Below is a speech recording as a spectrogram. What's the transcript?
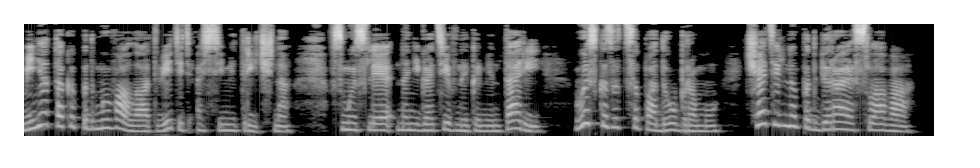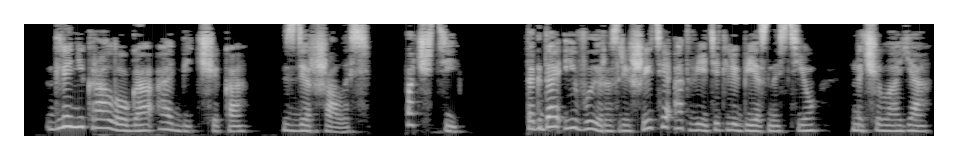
Меня так и подмывало ответить асимметрично, в смысле на негативный комментарий высказаться по-доброму, тщательно подбирая слова. Для некролога обидчика. Сдержалась. Почти. Тогда и вы разрешите ответить любезностью, начала я.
